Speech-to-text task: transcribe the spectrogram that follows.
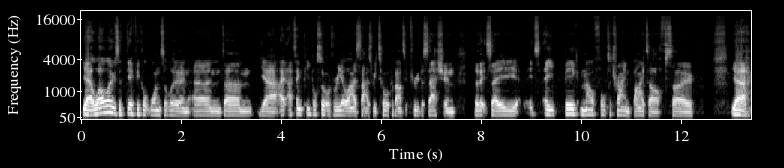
yeah, Lalo's a difficult one to learn, and um, yeah, I, I, think people sort of realize that as we talk about it through the session that it's a it's a big mouthful to try and bite off. So yeah,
